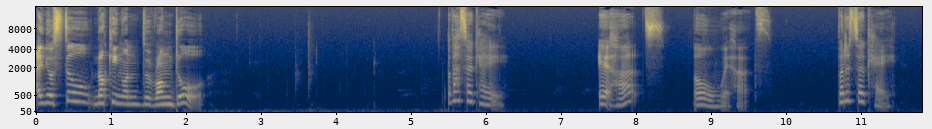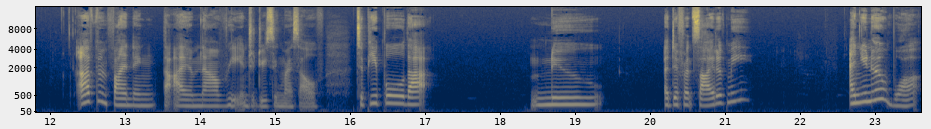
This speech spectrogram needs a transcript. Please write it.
And you're still knocking on the wrong door. But that's okay. It hurts. Oh, it hurts. But it's okay. I've been finding that I am now reintroducing myself to people that knew a different side of me. And you know what?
